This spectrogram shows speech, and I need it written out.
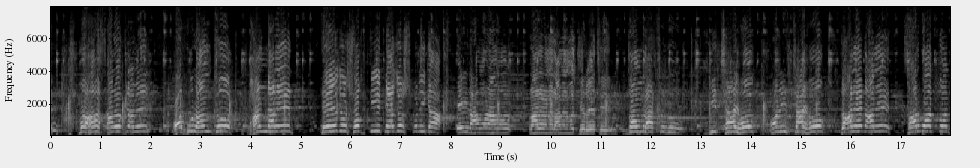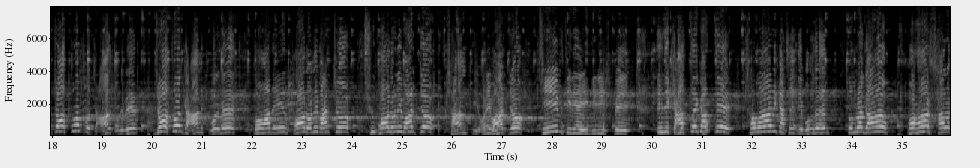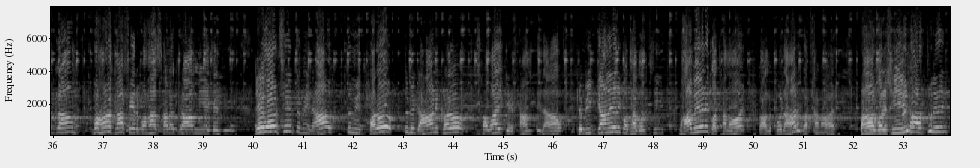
মহাসারক গ্রামে অফুরন্ত ভান্ডারের তেজ শক্তি তেজস্কণিকা এই রাম রাম, নারায়ণ রামের মধ্যে রয়েছে। তোমরা শুধু ইচ্ছায় হোক, অনিচ্ছায় হোক দাঁড়ে দাঁড়ে সর্বত্র যত প্রচার করবে, যত গান করবে, তোমাদের ফল অনিবার্য, সুফল অনিবার্য, শান্তি অনিবার্য, শিব তিনি এই জিনিস পেয়ে তিনি কাঁদতে কাঁদতে সবার কাছে যে বললেন তোমরা গাও মহা সারগ্রাম মহাকাশের মহাসারগ্রাম নিয়ে এসেছি। দেবর্ষি তুমি নাও, তুমি ধরো, তুমি গান করো, সবাইকে শান্তি দাও। যে বিজ্ঞানের কথা বলছি, ভাবের কথা নয়, কল্পনার কথা নয়। তারপরে শিব হাত তুলে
